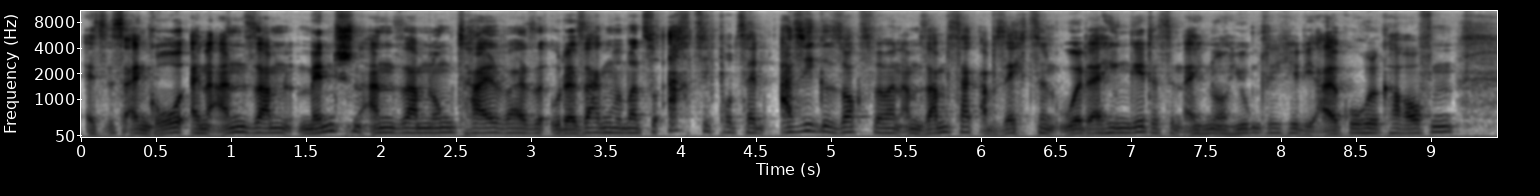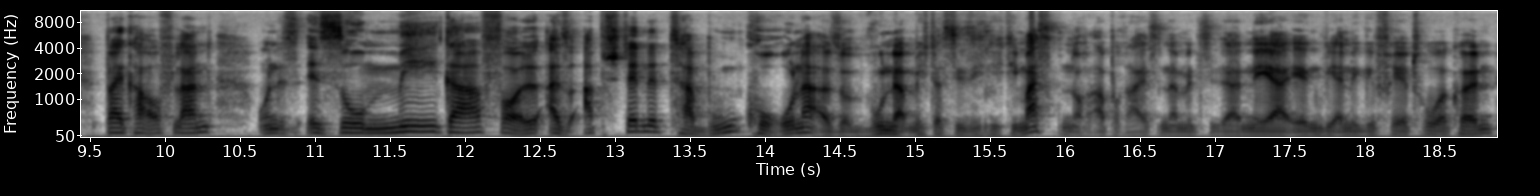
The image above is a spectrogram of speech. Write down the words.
es ist ein gro eine Ansammlung, Menschenansammlung teilweise, oder sagen wir mal zu 80 Prozent assige Socks, wenn man am Samstag ab 16 Uhr dahin geht, das sind eigentlich nur noch Jugendliche, die Alkohol kaufen bei Kaufland und es ist so mega voll, also Abstände, Tabu, Corona, also wundert mich, dass sie sich nicht die Masken noch abreißen, damit sie da näher irgendwie an die Gefriertruhe können.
